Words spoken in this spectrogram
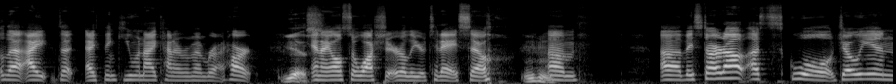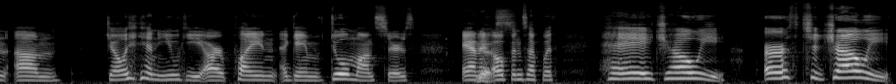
that i that i think you and i kind of remember at heart yes. and i also watched it earlier today so Mhm. Um, uh, they start out at school. Joey and um, Joey and Yugi are playing a game of Duel Monsters, and it opens up with, "Hey Joey, Earth to Joey.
